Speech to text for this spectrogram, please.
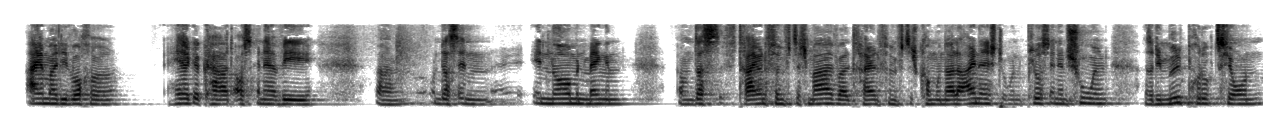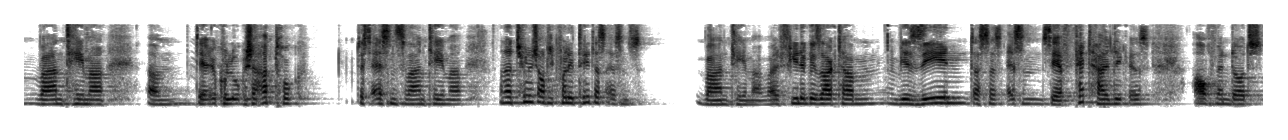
einmal die Woche hergekarrt aus NRW ähm, und das in enormen Mengen. Und das 53 Mal, weil 53 kommunale Einrichtungen plus in den Schulen. Also die Müllproduktion war ein Thema, ähm, der ökologische Abdruck des Essens war ein Thema und natürlich auch die Qualität des Essens war ein Thema, weil viele gesagt haben, wir sehen, dass das Essen sehr fetthaltig ist, auch wenn dort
